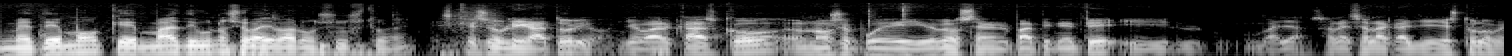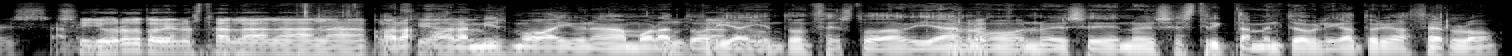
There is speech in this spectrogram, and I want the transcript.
me temo que más de uno se va a llevar un susto. ¿eh? Es que es obligatorio llevar casco, no se puede ir dos en el patinete y vaya, sales a la calle y esto lo ves. sí, yo creo que todavía no está la. la, ahora, mismo hay una moratoria y entonces todavía no, no, es, no es estrictamente obligatorio hacerlo.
